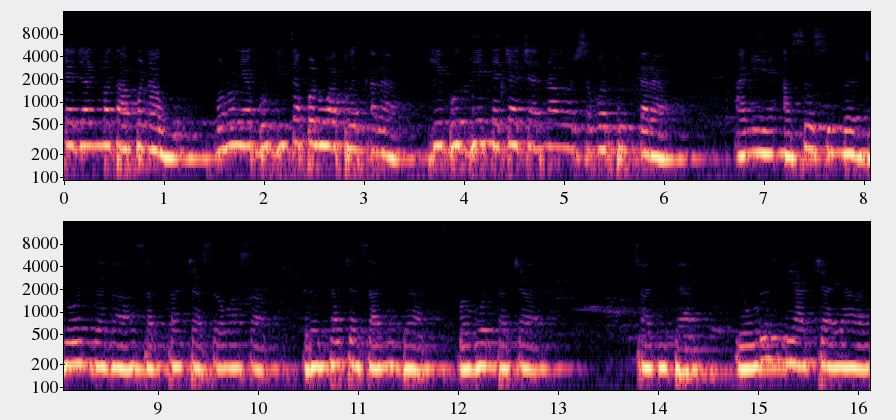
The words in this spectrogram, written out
त्या जन्मात आपण आहोत. म्हणून या बुद्धीचा पण वापर करा. ही बुद्धी त्याच्या चरणावर समर्पित करा. आणि असं सुंदर जीवन जगा संतांच्या सहवासात ग्रंथाच्या सानिध्यात भगवंताच्या सानिध्यात एवढंच मी आजच्या या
